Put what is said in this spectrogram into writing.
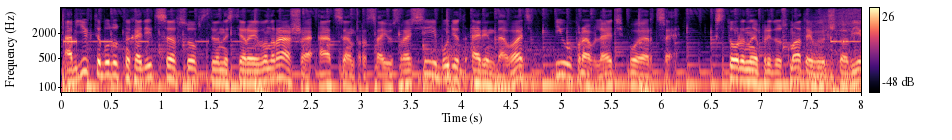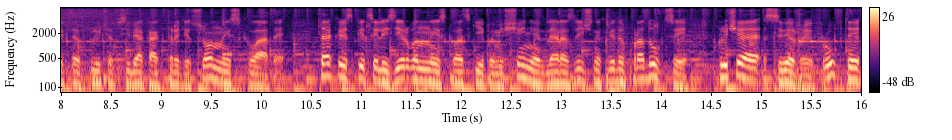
Объекты будут находиться в собственности Raven Russia, а Центр Союз России будет арендовать и управлять ОРЦ. Стороны предусматривают, что объекты включат в себя как традиционные склады, так и специализированные складские помещения для различных видов продукции, включая свежие фрукты,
